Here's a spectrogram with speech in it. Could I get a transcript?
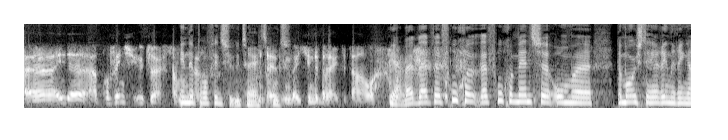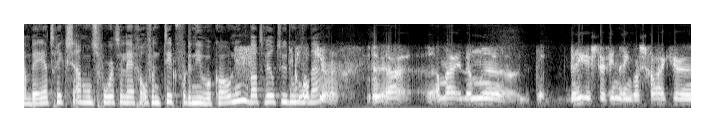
Uh, in de provincie Utrecht. In de provincie Utrecht, goed. een beetje in de breedte te houden. Ja, wij, wij, wij, vroegen, wij vroegen mensen om de mooiste herinnering aan Beatrix aan ons voor te leggen. Of een tip voor de nieuwe koning. Wat wilt u doen Klopt, vandaag? Ja, ja aan mij dan de eerste herinnering was gelijk uh,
